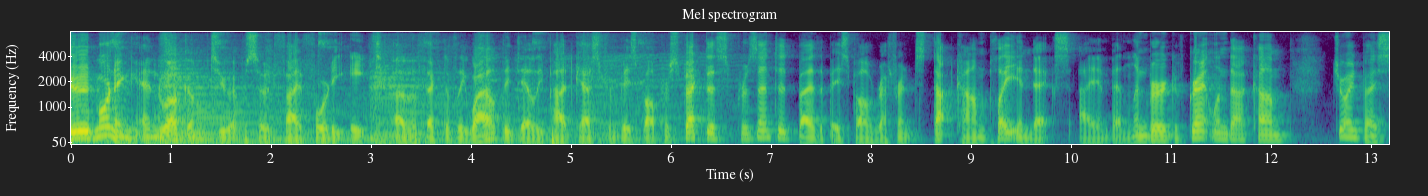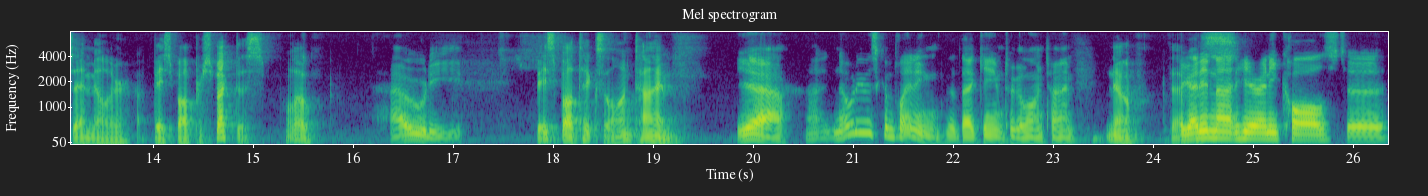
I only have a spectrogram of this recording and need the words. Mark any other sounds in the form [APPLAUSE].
Good morning and welcome to episode 548 of Effectively Wild, the daily podcast from Baseball Prospectus, presented by the BaseballReference.com Play Index. I am Ben Lindbergh of Grantland.com, joined by Sam Miller of Baseball Prospectus. Hello. Howdy. Baseball takes a long time. Yeah, nobody was complaining that that game took a long time. No. Like I did not hear any calls to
